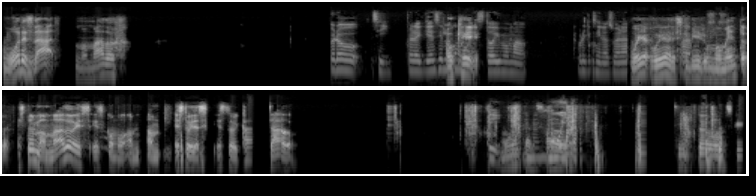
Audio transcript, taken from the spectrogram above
what is that? Mamado. Pero sí, pero hay que decirlo Ok. como estoy mamado. Porque si no suena Voy a, voy a escribir un momento. Estoy mamado es, es como I'm- I'm- estoy, estoy cansado. sí, Muy cansado. muy cansado. Escribir.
